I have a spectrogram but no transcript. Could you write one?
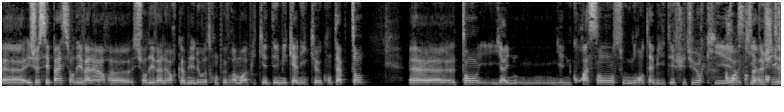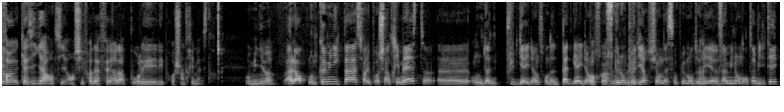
euh, et je sais pas sur des valeurs euh, sur des valeurs comme les nôtres, on peut vraiment appliquer des mécaniques euh, comptables tant euh, tant il y, a une, il y, a une, croissance ou une rentabilité future qui est croissance qui à deux chiffres quasi garantie en chiffre d'affaires là pour les, les, prochains trimestres au minimum? Alors, on ne communique pas sur les prochains trimestres, euh, on ne donne plus de guidance, on ne donne pas de guidance. ce que l'on peut dire, si on a simplement donné 20 millions de rentabilité,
